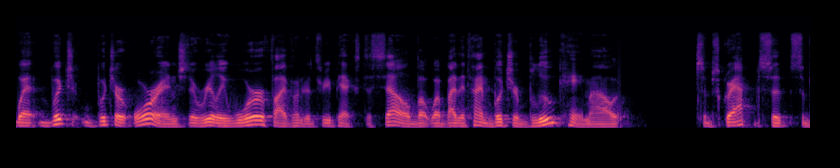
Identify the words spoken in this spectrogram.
what Butcher, Butcher Orange, there really were 500 three packs to sell, but what, by the time Butcher Blue came out, subscribe, sub, sub,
